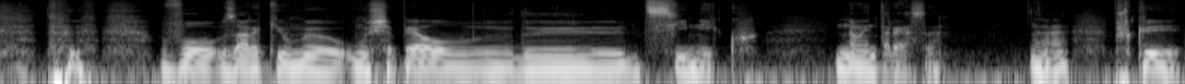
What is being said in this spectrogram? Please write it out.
vou usar aqui o meu, um chapéu de, de cínico. Não interessa. Não é? Porque,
